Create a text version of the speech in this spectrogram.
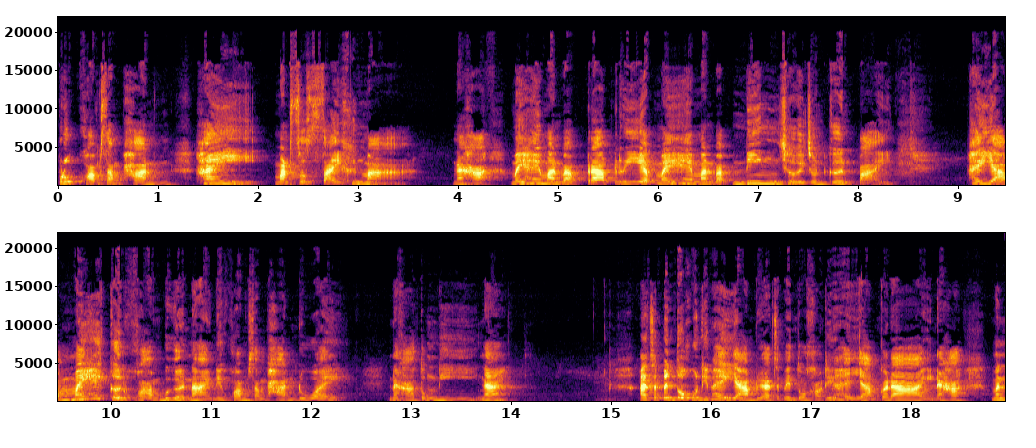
ปลุกความสัมพันธ์ให้มันสดใสขึ้นมา นะคะ ไม่ให้มันแบบราบเรียบ ไม่ให้มันแบบนิ่งเฉยจนเกินไป พยายามไม่ให้เกิดความเบื่อหน่ายในความสัมพันธ์ด้วยนะคะ ตรงนี้นะ อาจจะเป็นตัวคุณที่พยายามหรืออาจจะเป็นตัวเขาที่พยายามก็ได้นะคะ มัน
